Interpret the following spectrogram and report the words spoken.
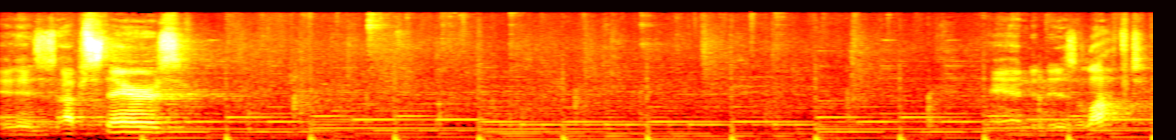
is upstairs and it is a loft.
